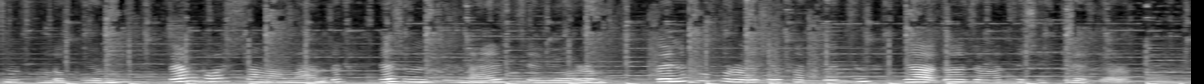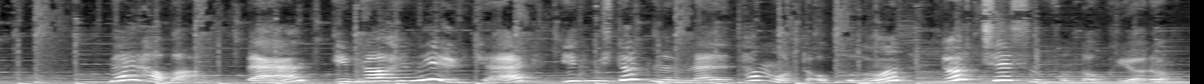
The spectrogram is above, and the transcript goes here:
sınıfında okuyorum. Ben boş zamanlarımda resim çizmeyi seviyorum. Beni bu projeye kattığı için Yağda hocama teşekkür ediyorum. Merhaba, ben İbrahimi Ülker, 74 numaralı tam ortaokulun 4C sınıfında okuyorum.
